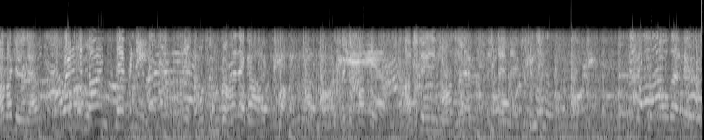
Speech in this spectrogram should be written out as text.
I'm not getting that. Where are you going, Stephanie? Where are they going? I'm standing here. Stephanie, stay next to me. Look how cold.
